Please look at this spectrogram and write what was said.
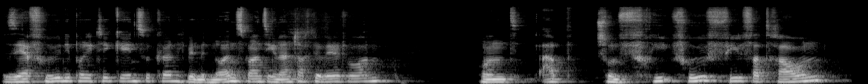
sehr früh in die Politik gehen zu können. Ich bin mit 29 im Landtag gewählt worden und habe schon früh, viel Vertrauen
